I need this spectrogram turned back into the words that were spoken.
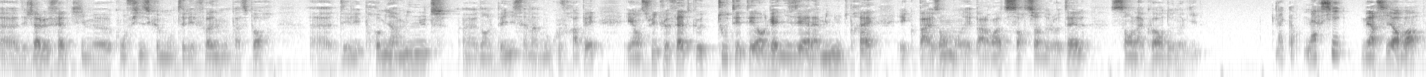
Euh, déjà, le fait qu'ils me confisquent mon téléphone et mon passeport euh, dès les premières minutes euh, dans le pays, ça m'a beaucoup frappé. Et ensuite, le fait que tout était organisé à la minute près et que, par exemple, on n'avait pas le droit de sortir de l'hôtel sans l'accord de nos guides. D'accord, merci. Merci, au revoir.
